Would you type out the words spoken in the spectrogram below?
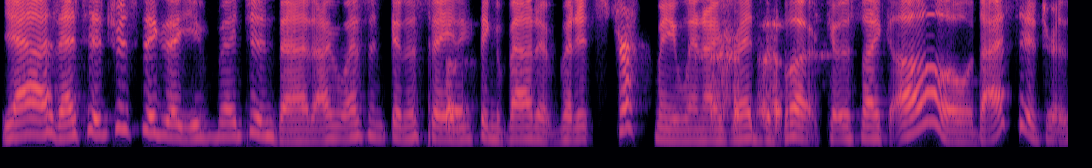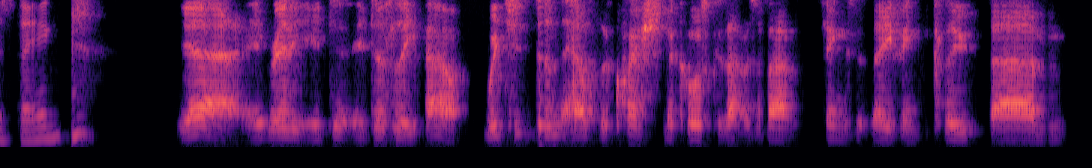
Yeah, that's interesting that you mentioned that. I wasn't going to say anything about it, but it struck me when I read the book. It was like, oh, that's interesting yeah, it really it, it does leap out, which it doesn't help the question, of course, because that was about things that they've included. Um,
